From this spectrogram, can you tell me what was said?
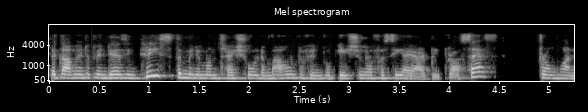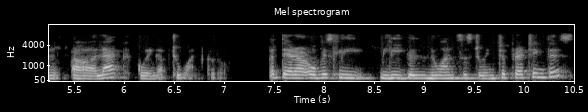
the government of India has increased the minimum threshold amount of invocation of a CIRP process from 1 uh, lakh going up to 1 crore. But there are obviously legal nuances to interpreting this,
